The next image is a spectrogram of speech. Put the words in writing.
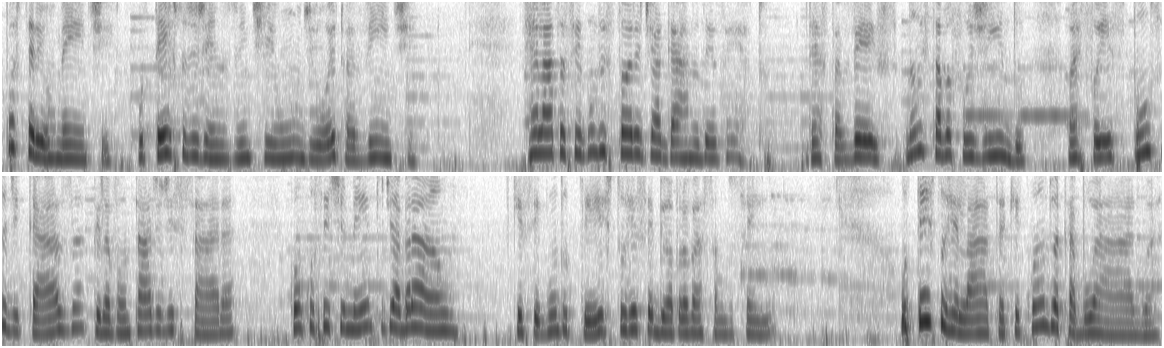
Posteriormente, o texto de Gênesis 21, de 8 a 20, relata a segunda história de Agar no deserto. Desta vez, não estava fugindo, mas foi expulsa de casa pela vontade de Sara, com consentimento de Abraão, que, segundo o texto, recebeu a aprovação do Senhor. O texto relata que, quando acabou a água,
